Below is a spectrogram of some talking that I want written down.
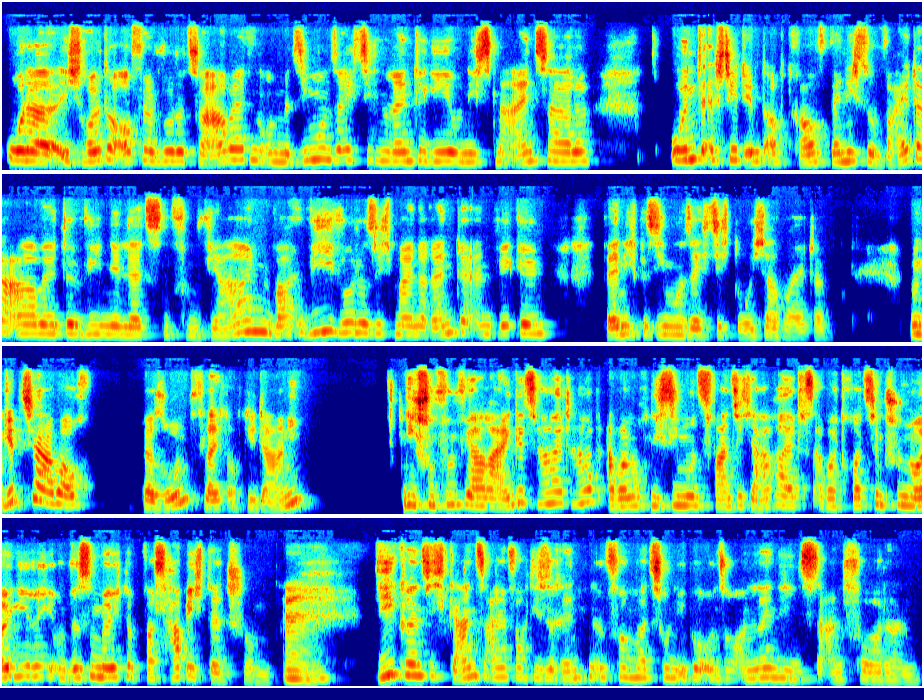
oder ich heute aufhören würde zu arbeiten und mit 67 in Rente gehe und nichts mehr einzahle. Und es steht eben auch drauf, wenn ich so weiterarbeite wie in den letzten fünf Jahren, wie würde sich meine Rente entwickeln, wenn ich bis 67 durcharbeite. Nun gibt es ja aber auch Person, vielleicht auch die Dani, die schon fünf Jahre eingezahlt hat, aber noch nicht 27 Jahre alt ist, aber trotzdem schon neugierig und wissen möchte, was habe ich denn schon? Mhm. Die können sich ganz einfach diese Renteninformationen über unsere Online-Dienste anfordern.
